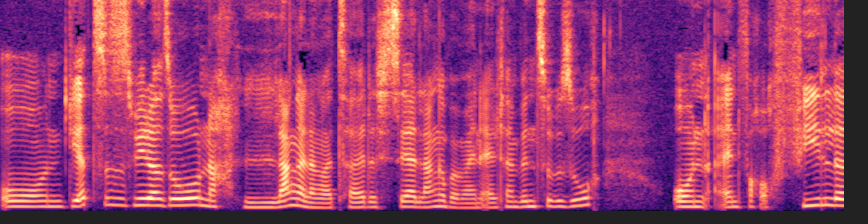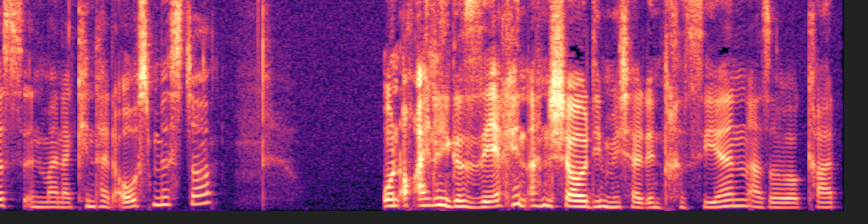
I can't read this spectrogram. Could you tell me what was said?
Und jetzt ist es wieder so, nach langer, langer Zeit, dass ich sehr lange bei meinen Eltern bin zu Besuch. und einfach auch vieles in meiner Kindheit ausmiste und auch einige Serien anschaue, die mich halt interessieren. Also gerade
